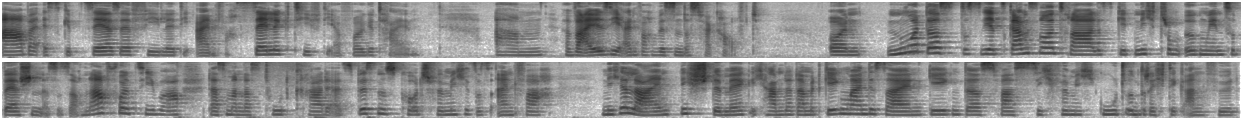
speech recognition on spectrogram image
Aber es gibt sehr, sehr viele, die einfach selektiv die Erfolge teilen, ähm, weil sie einfach wissen, das verkauft. Und nur das, das jetzt ganz neutral, es geht nicht darum, irgendwen zu bashen. Es ist auch nachvollziehbar, dass man das tut, gerade als Business Coach. Für mich ist es einfach nicht allein, nicht stimmig. Ich handle damit gegen mein Design, gegen das, was sich für mich gut und richtig anfühlt.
